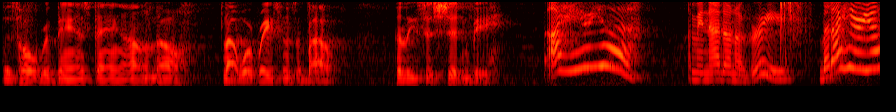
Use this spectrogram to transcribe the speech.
This whole revenge thing, I don't know. Not what racing's about. At least it shouldn't be. I hear ya. I mean, I don't agree, but I hear ya.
